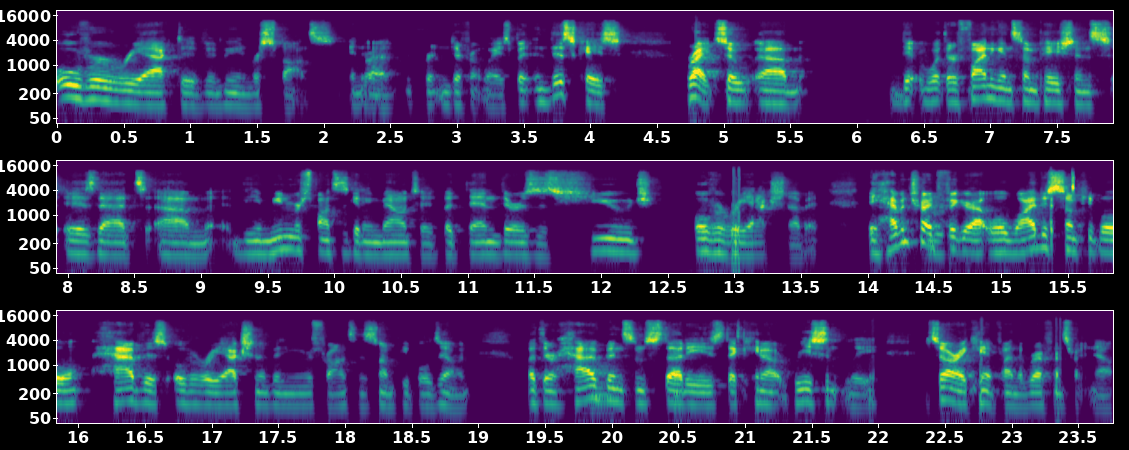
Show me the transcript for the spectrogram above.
overreactive immune response in, uh, right. uh, different, in different ways but in this case right so um, th- what they're finding in some patients is that um, the immune response is getting mounted but then there's this huge overreaction of it. They haven't tried to mm-hmm. figure out well why do some people have this overreaction of immune response and some people don't? But there have been some studies that came out recently. Sorry i can't find the reference right now.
